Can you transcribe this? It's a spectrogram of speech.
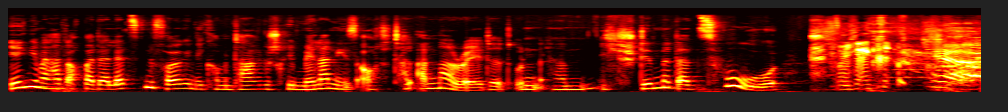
Irgendjemand hat auch bei der letzten Folge in die Kommentare geschrieben, Melanie ist auch total underrated. Und ähm, ich stimme dazu. Soll ich einen Kri- Ja,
